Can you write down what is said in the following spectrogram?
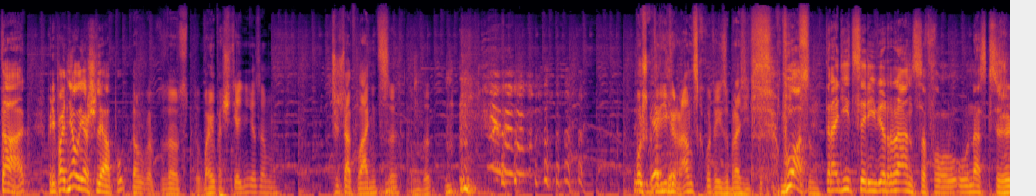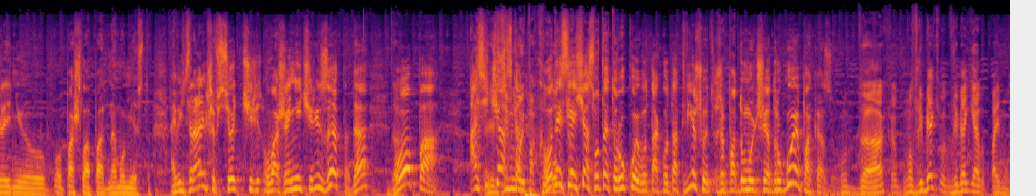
Так, приподнял я шляпу. Там, да, мое почтение там. Чуть откланяться. там, да. Может, какой-то реверанс какой-то изобразить. Вот, традиция реверансов у, у нас, к сожалению, пошла по одному месту. А ведь раньше все через уважение через это, да? Опа! А сейчас, как? поклон. вот если я сейчас вот этой рукой вот так вот отвешу, это же подумают, что я другое показываю. Ну да, ну в Ребяге, в Ребяге поймут.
